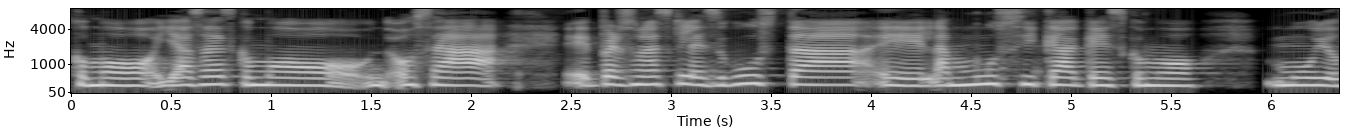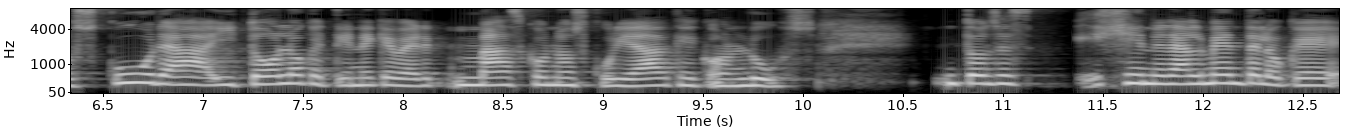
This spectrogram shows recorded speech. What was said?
como, ya sabes, como, o sea, eh, personas que les gusta eh, la música que es como muy oscura y todo lo que tiene que ver más con oscuridad que con luz. Entonces, generalmente lo que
